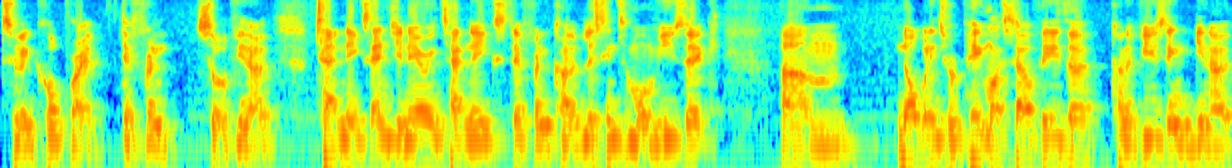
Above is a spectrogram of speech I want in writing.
to incorporate different sort of you know techniques, engineering techniques, different kind of listening to more music, um, not wanting to repeat myself either, kind of using you know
